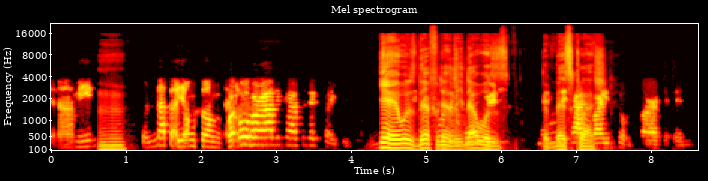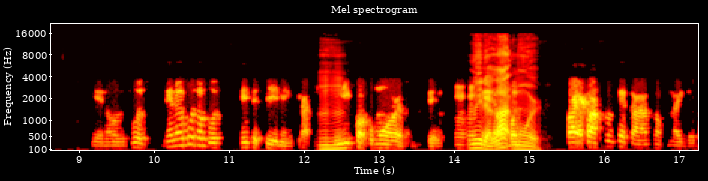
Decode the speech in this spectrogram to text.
You know what I mean? hmm It's not a young song. But overall, the class is exciting. Yeah, it was definitely that was the best class. had clash. vibes from start to end. You know, it was you know it was a good entertaining class. Mhm. We need a couple more of them still. Mm-hmm. Need a know, lot but more. Firefox will set on something like that.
